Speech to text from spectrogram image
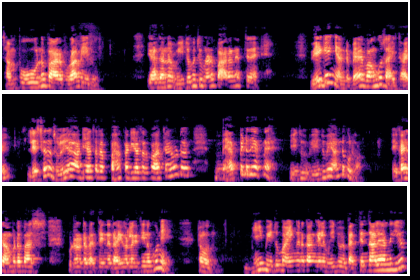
සම්පූර්ණ පාර පුරා මීදුම්. එයා දන්නා මීදුම තිබුණාට පාර නැත්තේ නෑ. වේගෙන් යන්න බෑ වංගු සහිතයි ලෙසන සුළුය අඩි 4 5ක් අඩි 4 5ක් යනකොට හැප්පෙන්න දෙයක් නැහැ. වීදු වීදුමේ යන්න පුළුවන්. ඒකයි රම්බට බස් උඩරට පැත්තේ ඉන්න ඩ්‍රයිවර්ලගේ තියෙන ගුණේ. නමුත් මේ මීදුම අයින් වෙනකන් ගිහලා මීදුමේ පැත්තෙන් දාලා යන්න ගියොත්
